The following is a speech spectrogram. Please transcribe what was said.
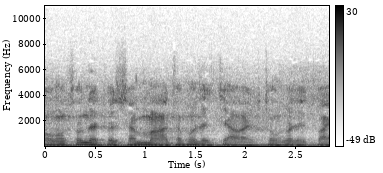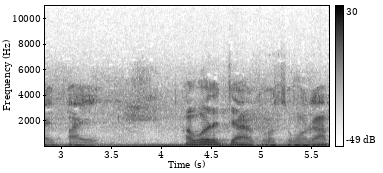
องค์สมเด็จพระสัมมาสัมพุทธเจ้าทรงเสด็จไปไป พระพุทธเจ้าก็ทรงรับ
